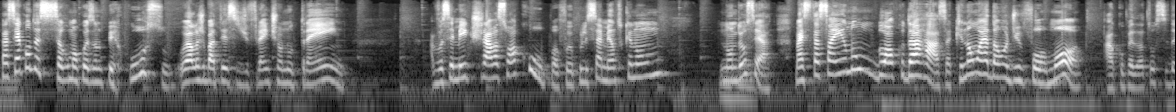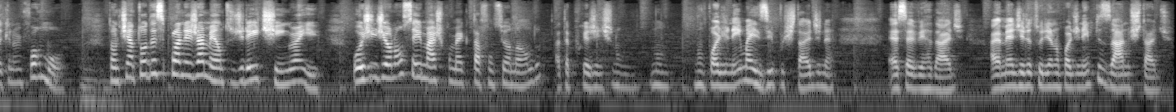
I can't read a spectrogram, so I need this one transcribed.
Pra se acontecesse alguma coisa no percurso, ou elas batessem de frente ou no trem, você meio que tirava a sua culpa. Foi o policiamento que não, não deu certo. Mas se tá saindo um bloco da raça que não é da onde informou, a culpa é da torcida que não informou. Então tinha todo esse planejamento direitinho aí. Hoje em dia eu não sei mais como é que tá funcionando, até porque a gente não, não, não pode nem mais ir pro estádio, né? Essa é a verdade. Aí a minha diretoria não pode nem pisar no estádio.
